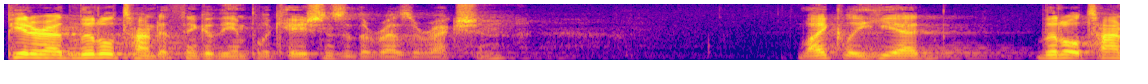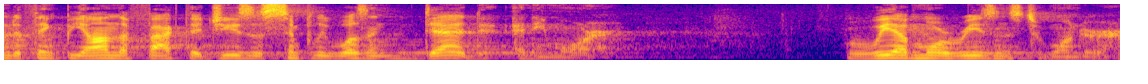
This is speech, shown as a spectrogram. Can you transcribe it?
Peter had little time to think of the implications of the resurrection. Likely, he had little time to think beyond the fact that Jesus simply wasn't dead anymore. We have more reasons to wonder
